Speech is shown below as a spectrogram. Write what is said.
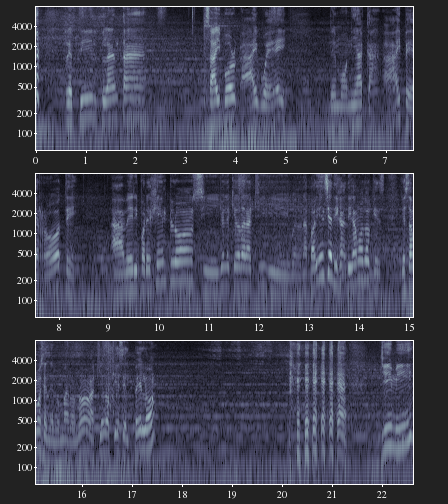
Reptil, planta. Cyborg. Ay, güey. Demoníaca. Ay, perrote. A ver, y por ejemplo, si yo le quiero dar aquí, y bueno, en apariencia, diga, digámoslo que, es, que estamos en el humano, ¿no? Aquí en lo que es el pelo. Jimmy.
